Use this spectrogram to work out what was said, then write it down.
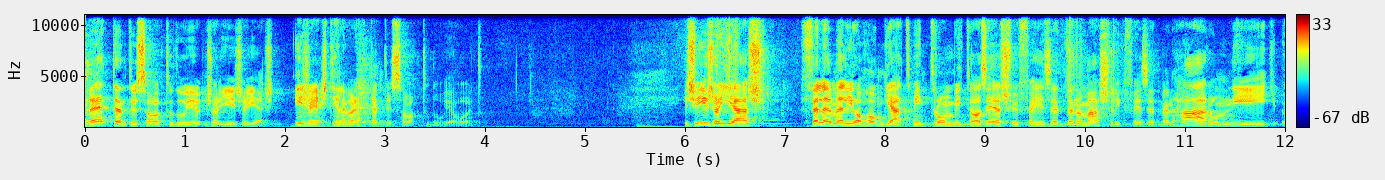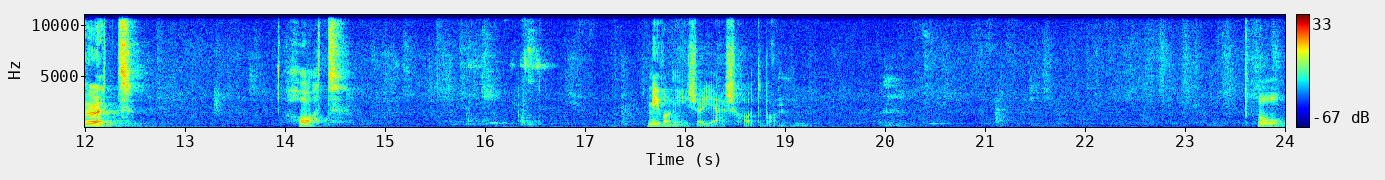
Rettentő szavak tudója Ézsaiás. Tényleg a rettentő szavak tudója volt. És Ézsaiás felemeli a hangját, mint trombita az első fejezetben, a második fejezetben. Három, négy, öt, hat. Mi van Ézsaiás hatban? Ó,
